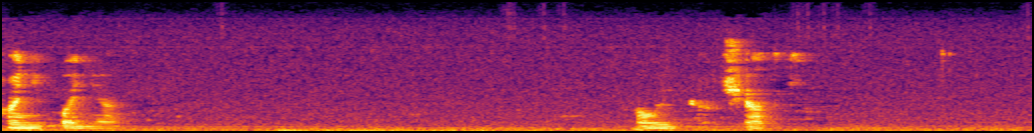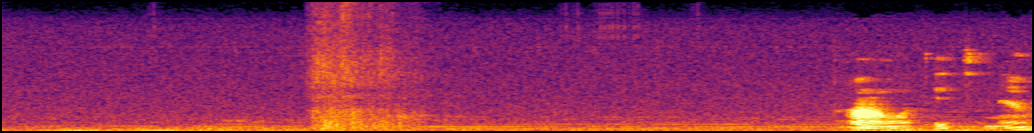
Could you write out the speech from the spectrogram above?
А непонятно. А и перчатки. А, вот эти, да?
